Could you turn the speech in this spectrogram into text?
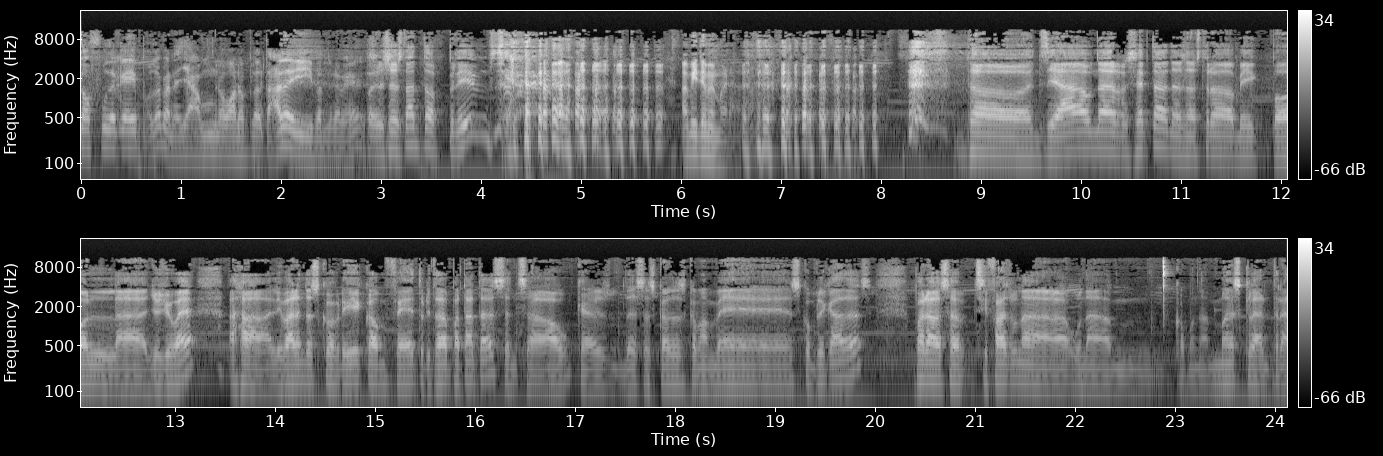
tofu d'aquell, posa'm allà una bona platada i vendré més. Per això estan tots prims. a mi també m'agrada doncs hi ha una recepta del nostre amic Pol uh, Jojoé. Uh, li varen descobrir com fer truita de patates sense ou, que és de les coses com a més complicades, però se, si fas una, una, com una mescla entre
